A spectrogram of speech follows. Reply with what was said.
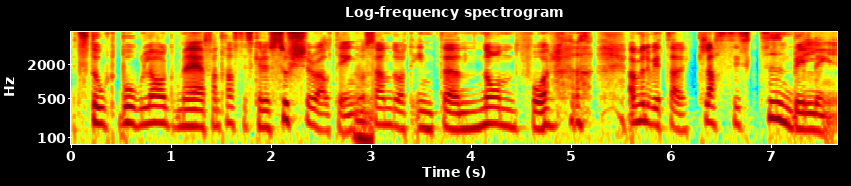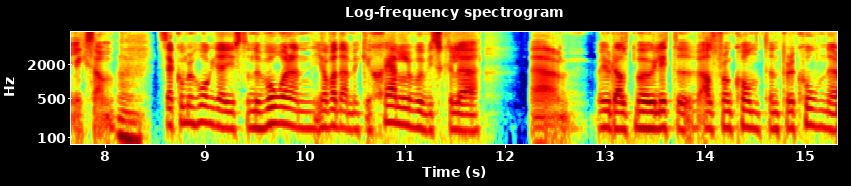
ett stort bolag med fantastiska resurser och allting Mm. och sen då att inte någon får, ja men du vet så här klassisk teambuilding liksom. Mm. Så jag kommer ihåg det just under våren, jag var där mycket själv och vi skulle, eh, jag gjorde allt möjligt, allt från contentproduktioner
